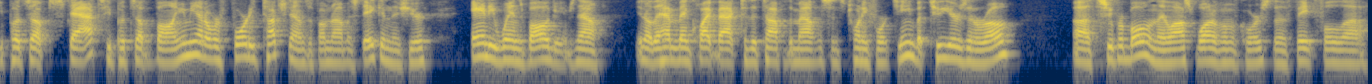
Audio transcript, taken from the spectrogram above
He puts up stats, he puts up volume. He had over 40 touchdowns, if I'm not mistaken, this year, and he wins ball games. Now, you know, they haven't been quite back to the top of the mountain since 2014, but two years in a row, uh, Super Bowl, and they lost one of them, of course, the fateful uh,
